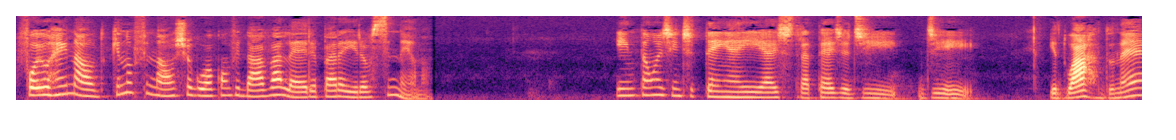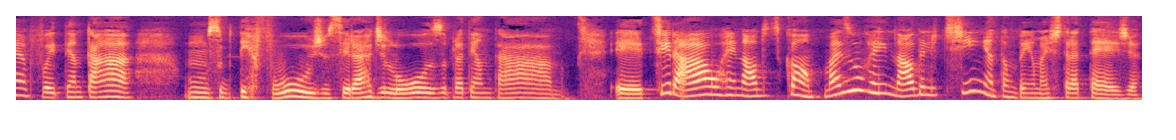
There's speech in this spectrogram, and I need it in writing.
foi o Reinaldo, que no final chegou a convidar a Valéria para ir ao cinema. Então a gente tem aí a estratégia de, de Eduardo, né? Foi tentar um subterfúgio, ser ardiloso para tentar é, tirar o Reinaldo de campo. Mas o Reinaldo ele tinha também uma estratégia,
